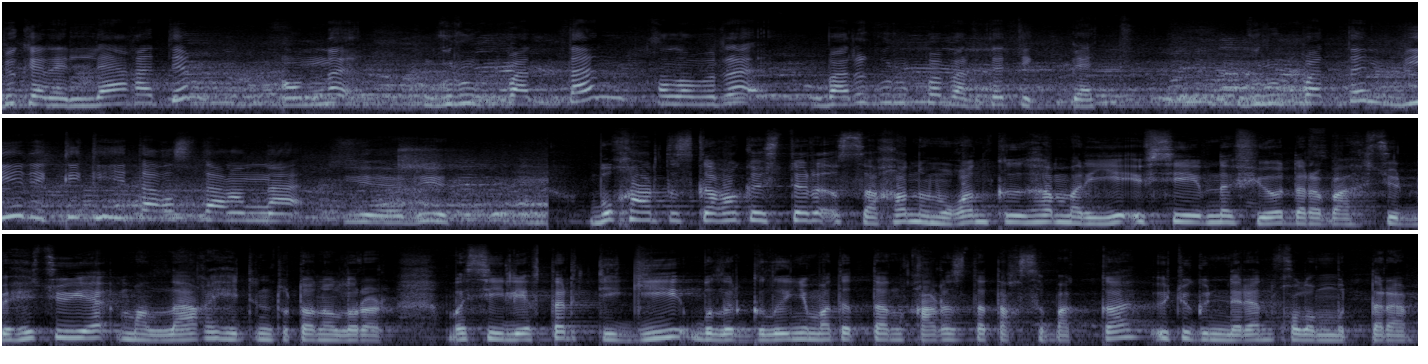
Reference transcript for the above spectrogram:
бүкерелләг атым онны группаттан холовра бары группа барда тикпет группаттан бир икки кихи тагыстаганна йөрү Бу хартыскага көстер сахан омоган кыха Мария Евсеевна Федорова сүрбеһе сүйе маллага хетин тутан олорор. Васильевтар тиги былыргылы нематыттан карызда таксыбакка үтүгүннерен холоммуттара.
